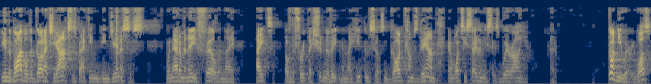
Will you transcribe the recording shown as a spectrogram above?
in the Bible that God actually asks is back in, in Genesis when Adam and Eve fell and they ate of the fruit they shouldn't have eaten and they hid themselves. And God comes down and what's he say to them? He says, Where are you, Adam? God knew where he was.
